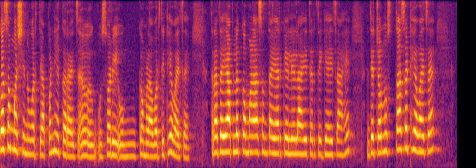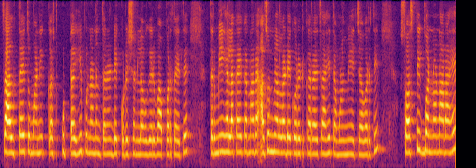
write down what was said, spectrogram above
कसं मशीनवरती आपण हे करायचं सॉरी कमळावरती ठेवायचं आहे तर आता हे आपलं कमळ आसन तयार केलेलं आहे तर ते घ्यायचं आहे. ज्याच्यावर नुसतं असं ठेवायचं आहे चालतं आहे तुम्हाला क कुठंही पुन्हा नंतर डेकोरेशनला वगैरे वापरता येते. तर मी ह्याला काय करणार आहे अजून मला डेकोरेट करायचं आहे त्यामुळे मी ह्याच्यावरती स्वस्तिक बनवणार आहे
